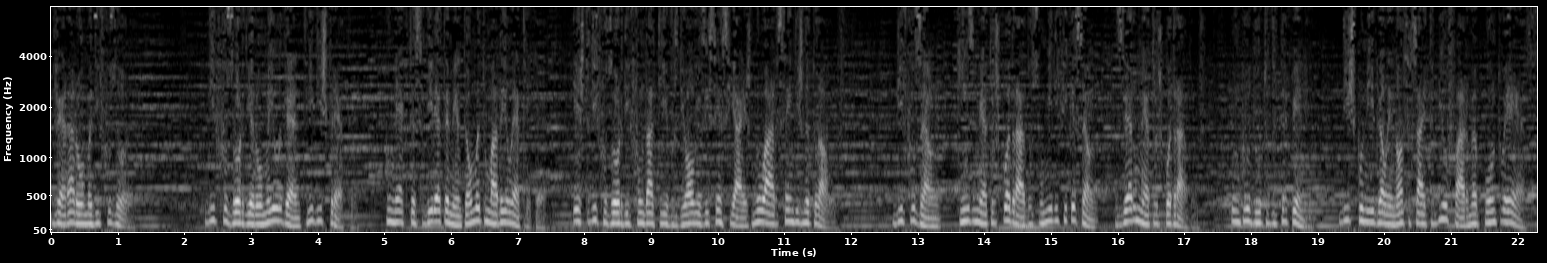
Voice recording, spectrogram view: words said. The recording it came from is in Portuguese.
Vera Aroma Difusor. Difusor de aroma elegante e discreto. Conecta-se diretamente a uma tomada elétrica. Este difusor difunde ativos de óleos essenciais no ar sem desnaturá-los. Difusão, 15 metros quadrados Umidificação, 0 metros quadrados. Um produto de Terpene. Disponível em nosso site biofarma.es.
